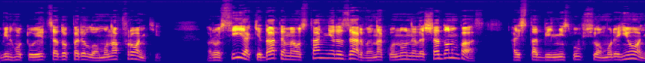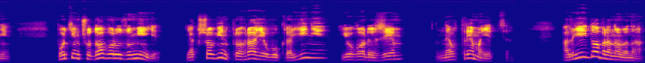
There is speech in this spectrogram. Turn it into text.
Він готується до перелому на фронті. Росія кидатиме останні резерви на кону не лише Донбас, а й стабільність у всьому регіоні. Путін чудово розуміє, якщо він програє в Україні, його режим не втримається. Але є й добра новина.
